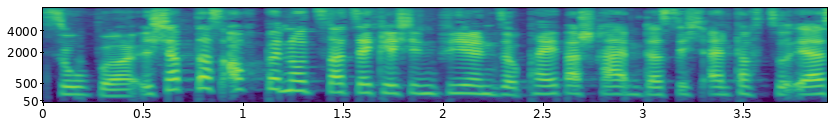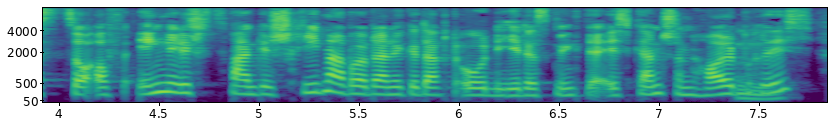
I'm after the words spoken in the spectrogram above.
Super. Ich habe das auch benutzt tatsächlich in vielen so Paper-Schreiben, dass ich einfach zuerst so auf Englisch zwar geschrieben habe, aber dann gedacht, oh nee, das klingt ja echt ganz schön holprig. Mhm.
